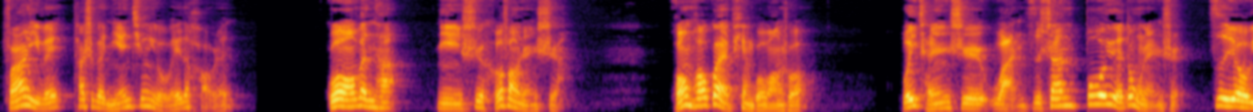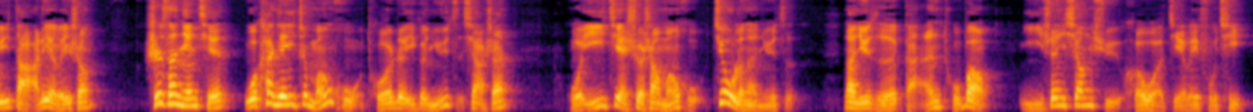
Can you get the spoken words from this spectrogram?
反而以为他是个年轻有为的好人。国王问他：“你是何方人士啊？”黄袍怪骗国王说：“微臣是碗子山波月洞人士，自幼以打猎为生。十三年前，我看见一只猛虎驮着一个女子下山，我一箭射伤猛虎，救了那女子。那女子感恩图报。”以身相许，和我结为夫妻。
